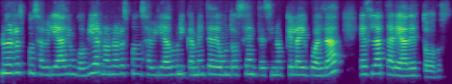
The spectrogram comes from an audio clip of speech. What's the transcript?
no es responsabilidad de un gobierno, no es responsabilidad únicamente de un docente, sino que la igualdad es la tarea de todos.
